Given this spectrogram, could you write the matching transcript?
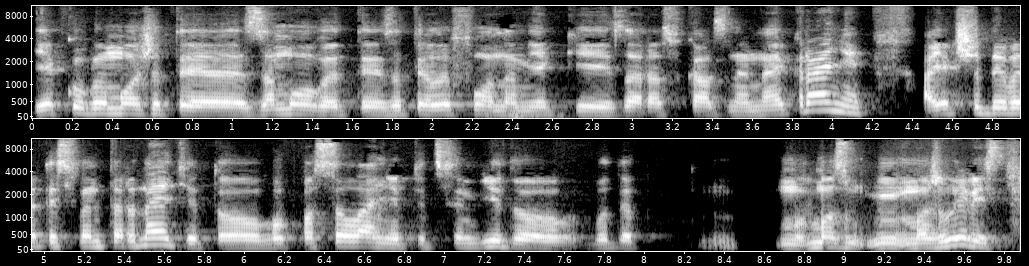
яку ви можете замовити за телефоном, який зараз вказаний на екрані. А якщо дивитесь в інтернеті, то в посиланні під цим відео буде можливість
